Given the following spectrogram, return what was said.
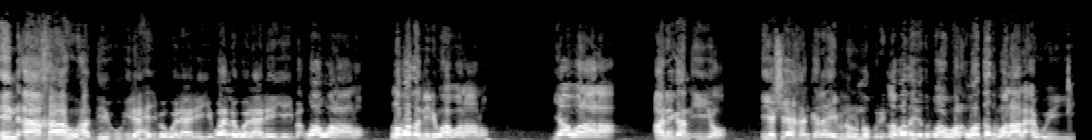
In aakhaahu haddii uu ilaahayba walaaleeyey waa la walaaleeyeyba waa walaalo. Labada nini waa walaalo. Yaa walaalaa anigan iyo iyo sheekhan kale ibnulmuqri labadayadu waa waa dad walaala a weeyi.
